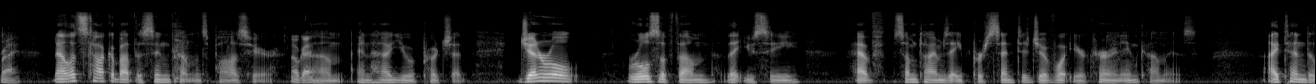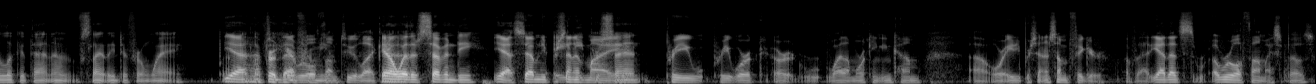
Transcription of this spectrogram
Right. Now let's talk about this income. Let's pause here. Okay. Um, and how you approach that. General rules of thumb that you see have sometimes a percentage of what your current income is. I tend to look at that in a slightly different way. But Yeah, I've heard that rule from of thumb too. Like You know, uh, whether seventy. yeah, seventy percent of my pre pre work or while I'm working income, uh, or eighty percent or some figure of that. Yeah, that's a rule of thumb, I suppose.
